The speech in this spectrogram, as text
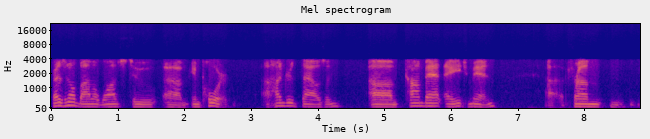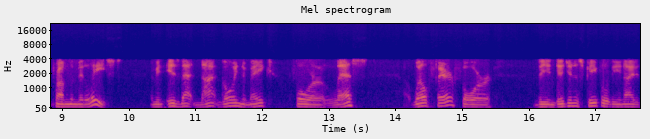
President Obama wants to um, import 100,000 um, combat age men uh, from from the Middle East. I mean, is that not going to make for less welfare for the indigenous people of the United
